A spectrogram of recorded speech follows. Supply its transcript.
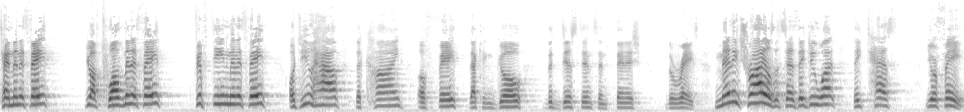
10 minute faith? Do you have 12 minute faith? 15 minute faith? Or do you have the kind of faith that can go the distance and finish the race? Many trials, it says, they do what? They test your faith.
